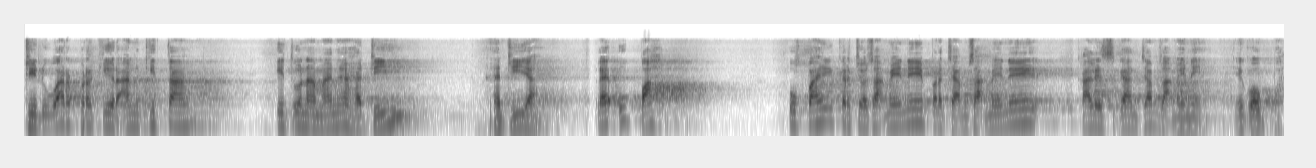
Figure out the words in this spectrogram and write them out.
di luar perkiraan kita. Itu namanya hadi, hadiah. Le upah, upah kerja sak mene per jam sak mene kali sekian jam sak mene. Iku upah.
